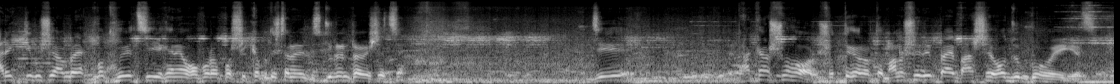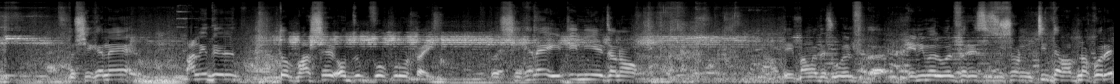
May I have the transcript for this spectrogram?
আরেকটি বিষয় আমরা একমত হয়েছি, এখানে অপর অপর শিক্ষা প্রতিষ্ঠানের স্টুডেন্টরাও এসেছে। যে ঢাকা শহর, সত্যিকার অর্থে মানুষেরই প্রায় বাসে অযোগ্য হয়ে গেছে। তো সেখানে পানিদের তো বাসের অযোগ্য পুরোটাই। তো সেখানে এটি নিয়ে যেন এই Bangladesh welfare animal welfare association চিন্তা ভাবনা করে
